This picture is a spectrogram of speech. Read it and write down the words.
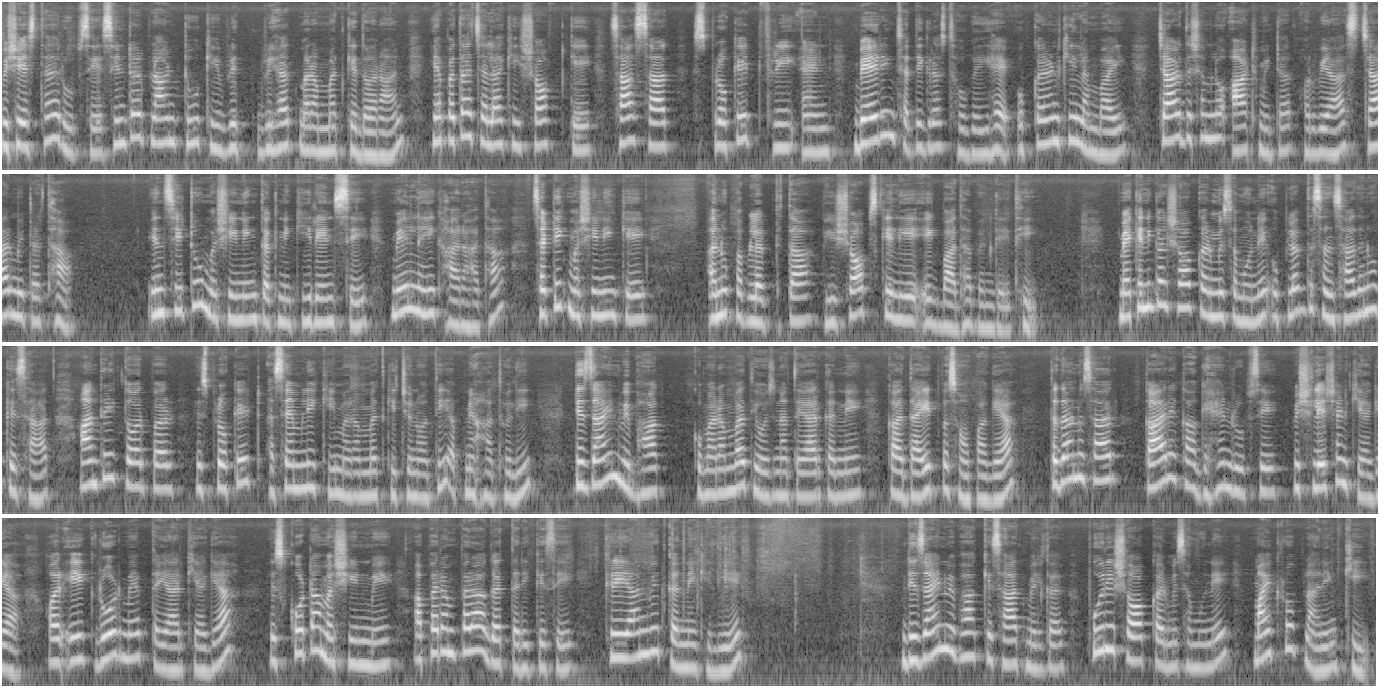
विशेषतः रूप से सिंटर प्लांट टू की वृहत मरम्मत के दौरान यह पता चला कि शॉफ्ट के साथ साथ स्प्रोकेट फ्री एंड बेयरिंग क्षतिग्रस्त हो गई है। उपकरण की लंबाई 4.8 मीटर और व्यास 4 मीटर था। इन सीटू मशीनिंग तकनीकी रेंज से मेल नहीं खा रहा था। सटीक मशीनिंग के अनुपलब्धता भी शॉप्स के लिए एक बाधा बन गई थी। मैकेनिकल शॉप कर्मी समूह ने उपलब्ध संसाधनों के साथ आंतरिक तौर पर स्प्रोकेट असेंबली की मरम्मत की चुनौती अपने हाथों ली। डिज़ाइन विभाग को मरम्मत योजना तैयार करने का दायित्व सौंपा गया। तदनुसार कार्य का गहन रूप से विश्लेषण किया गया और एक रोड मैप तैयार किया गया। इस कोटा मशीन में अपरंपरागत तरीके से क्रियान्वित करने के लिए डिज़ाइन विभाग के साथ मिलकर पूरी शॉप कर्मी समूह ने माइक्रो प्लानिंग की।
